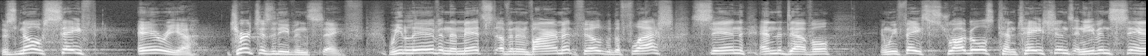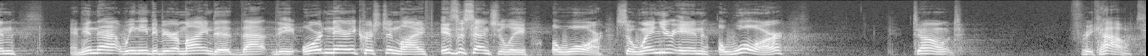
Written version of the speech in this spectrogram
There's no safe area. Church isn't even safe. We live in the midst of an environment filled with the flesh, sin, and the devil, and we face struggles, temptations, and even sin and in that, we need to be reminded that the ordinary Christian life is essentially a war. So when you're in a war, don't freak out.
